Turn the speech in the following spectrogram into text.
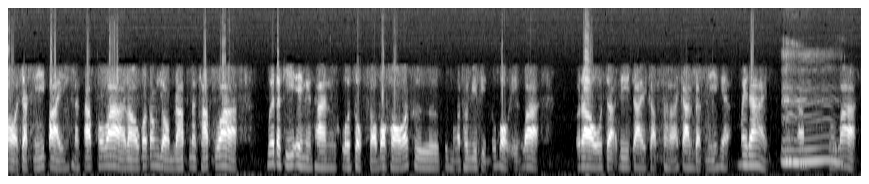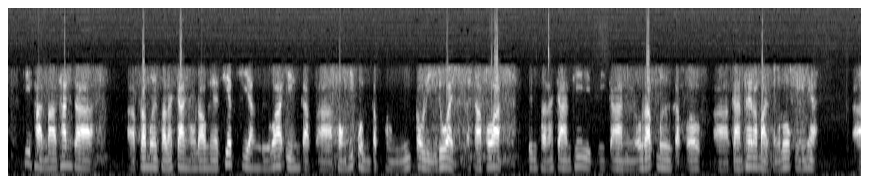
ต่อจากนี้ไปนะครับ เพราะว่าเราก็ต้องยอมรับนะครับว่าเมื่อตะกี้เองในยทางโฆษกสบคก็คือคุณหมอทวีสินก็บอกเองว่า เราจะดีใจกับสถานการณ์แบบนี้เนี่ยไม่ได้อืมครับเพราะว่าที่ผ่านมาท่านจะอ่าประเมินสถานการณ์ของเราเนี่ยเทียบเคียงหรือว่าอิงกับอาของญี่ปุ่นกับของเกาหลีด้วยนะครับ เพราะว่า เป็นสถานการณ์ที่มีการรับมือกับเอ่ออ่าการแพร่ระบาดของโรคนี้เนี่ยอ่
